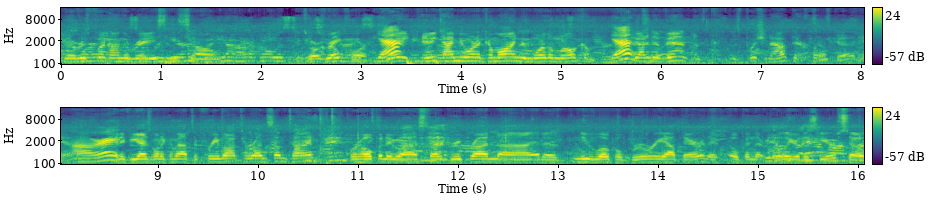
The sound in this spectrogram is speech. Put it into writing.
whoever's putting on the race, and so That's what we're great for. Yeah. great. Anytime you want to come on, you're more than welcome. Yeah. You got an event. Let's, let's push it out there. Sounds good, yeah. All right. And if you guys want to come out to Fremont to run sometime, we're hoping to uh, start group run uh, at a new local brewery out there that opened earlier this year. So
